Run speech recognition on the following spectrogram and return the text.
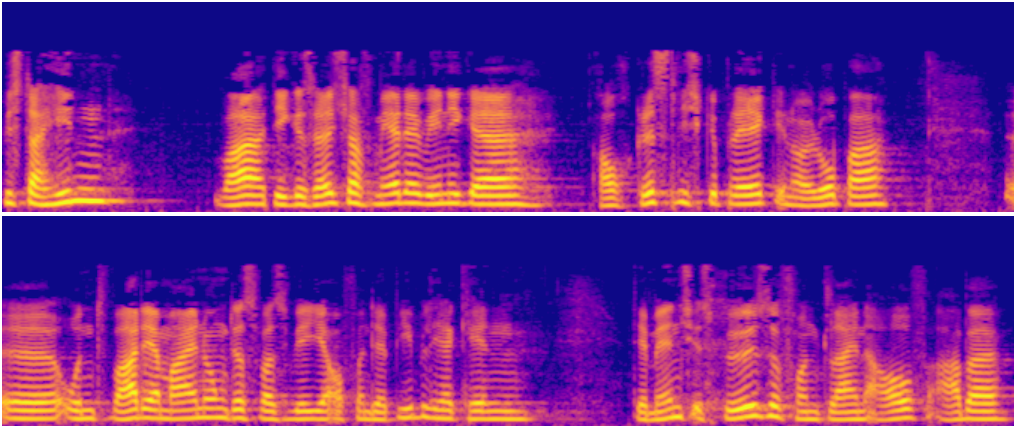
Bis dahin war die Gesellschaft mehr oder weniger auch christlich geprägt in Europa äh, und war der Meinung, das, was wir ja auch von der Bibel her kennen, der Mensch ist böse von klein auf, aber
